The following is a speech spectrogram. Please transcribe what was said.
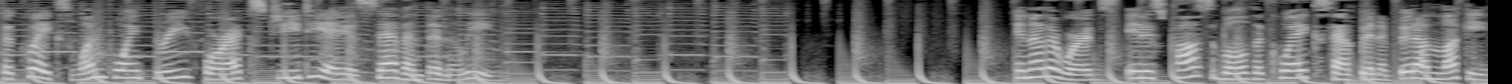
The Quakes' 1.34 xGTA is 7th in the league. In other words, it is possible the Quakes have been a bit unlucky.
